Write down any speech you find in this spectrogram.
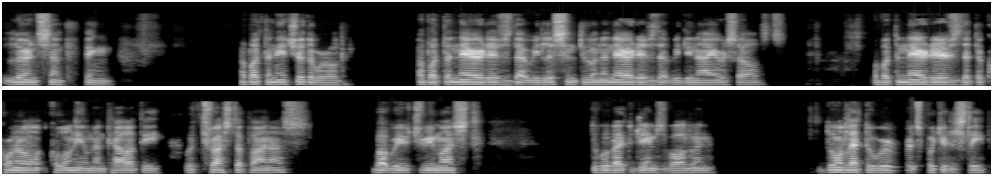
learn something about the nature of the world, about the narratives that we listen to and the narratives that we deny ourselves, about the narratives that the colonial mentality would thrust upon us but which we must, to go back to James Baldwin, don't let the words put you to sleep.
